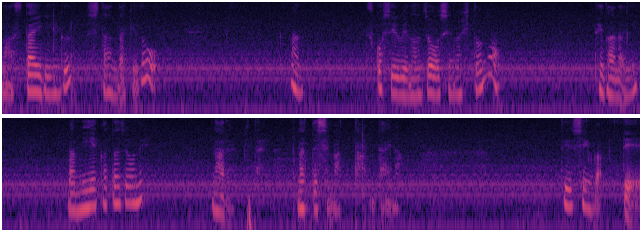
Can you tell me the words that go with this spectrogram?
まあスタイリングしたんだけど、まあ、少し上の上司の人の手柄に、まあ、見え方上ねなるみたいななってしまったみたいな。っていうシーンがあって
